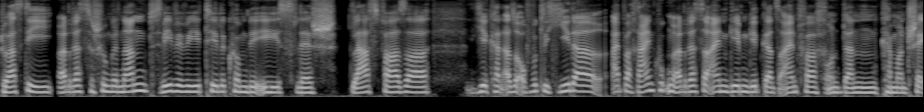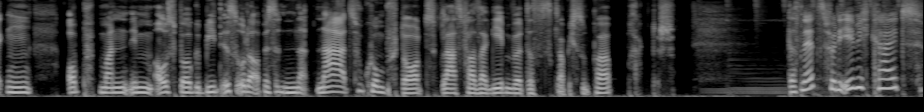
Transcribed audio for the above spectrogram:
Du hast die Adresse schon genannt, www.telekom.de slash Glasfaser. Hier kann also auch wirklich jeder einfach reingucken, Adresse eingeben, geht ganz einfach und dann kann man checken, ob man im Ausbaugebiet ist oder ob es in naher Zukunft dort Glasfaser geben wird. Das ist, glaube ich, super praktisch. Das Netz für die Ewigkeit.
